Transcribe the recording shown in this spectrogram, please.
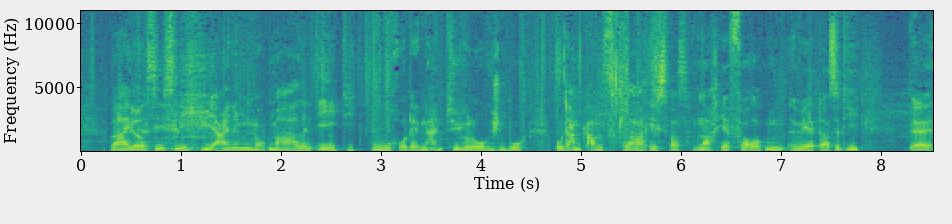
Weil ja. das ist nicht wie einem normalen Ethikbuch oder in einem psychologischen Buch, wo dann ganz klar ist, was nachher folgen wird. Also die äh,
